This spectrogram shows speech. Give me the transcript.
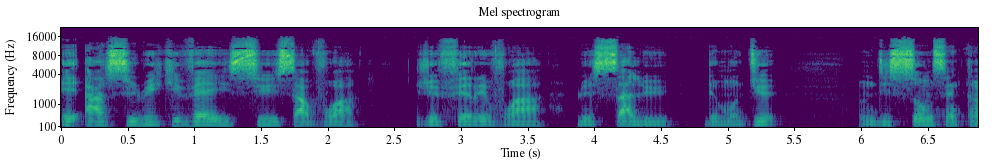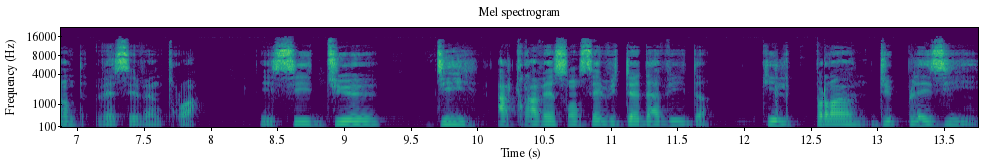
Et à celui qui veille sur sa voie, je ferai voir le salut de mon Dieu. Nous dit Psaume 50, verset 23. Ici, Dieu dit à travers son serviteur David qu'il prend du plaisir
